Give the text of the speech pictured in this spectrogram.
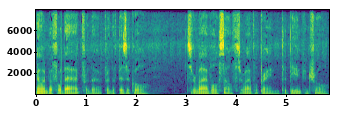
Oh, and before that, for the for the physical survival, self survival brain to be in control.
